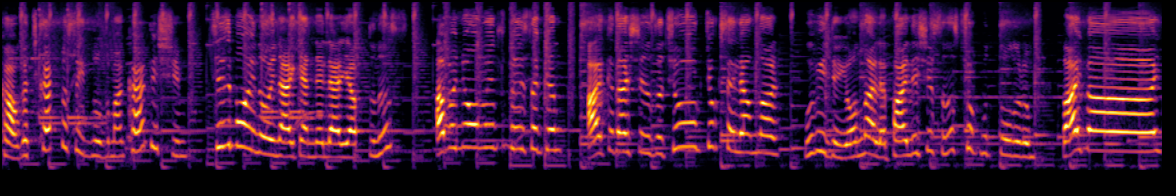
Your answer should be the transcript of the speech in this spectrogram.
Kavga çıkartmasaydın o zaman kardeşim. Siz bu oyunu oynarken neler yaptınız? Abone olmayı unutmayın sakın. Arkadaşlarınıza çok çok selamlar. Bu videoyu onlarla paylaşırsanız çok mutlu olurum. Bay bay.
